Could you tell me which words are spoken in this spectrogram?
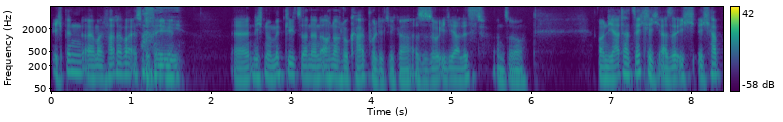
Ich bin, äh, mein Vater war Ach, SPD, ey. äh, nicht nur Mitglied, sondern auch noch Lokalpolitiker, also so Idealist und so. Und ja, tatsächlich, also ich, ich habe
